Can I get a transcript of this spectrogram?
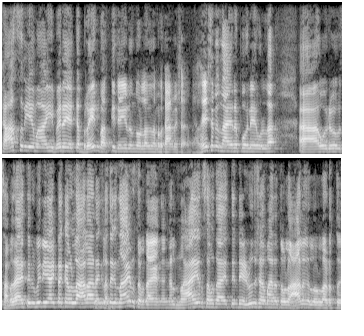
ശാസ്ത്രീയമായി ഇവരെയൊക്കെ ബ്രെയിൻ വർക്ക് ചെയ്യുന്നുള്ളത് നമ്മൾ കാണുന്ന മഹേശ്വരൻ നായരെ പോലെയുള്ള ഒരു സമുദായത്തിന് ഉപരിയായിട്ടൊക്കെ ഉള്ള ആളാണെങ്കിൽ അദ്ദേഹം നായർ സമുദായ അംഗങ്ങൾ. നായർ സമുദായത്തിന്റെ എഴുപത് ശതമാനത്തോളം ആളുകളുള്ളിടത്ത്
